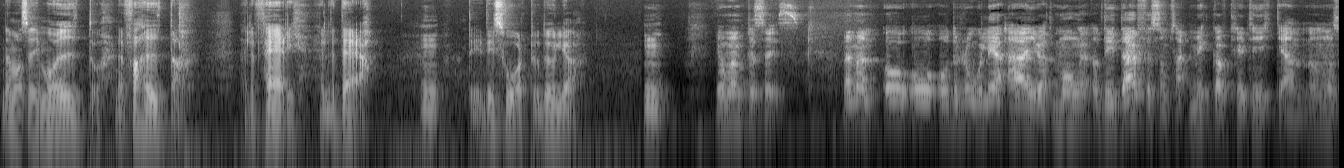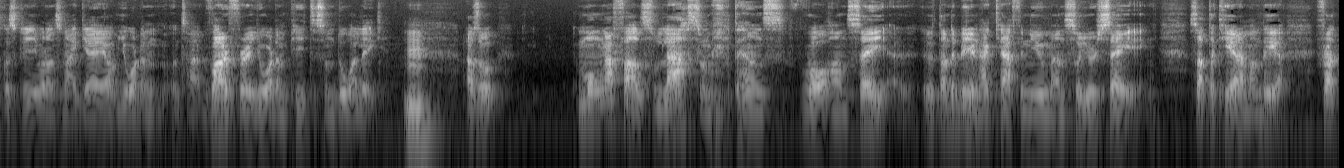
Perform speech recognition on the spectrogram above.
när man säger mojito, eller fajita, eller färg, eller det. Mm. det. Det är svårt att dölja. Mm. Jo men precis. Nej, men, och, och, och det roliga är ju att många, och det är därför som så här, mycket av kritiken, om någon ska skriva en sån här grej av Jordan, här, varför är Jordan Peterson dålig? Mm. Alltså, många fall så läser de inte ens vad han säger, utan det blir den här Cathy Newman, so you're saying. Så attackerar man det. För att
